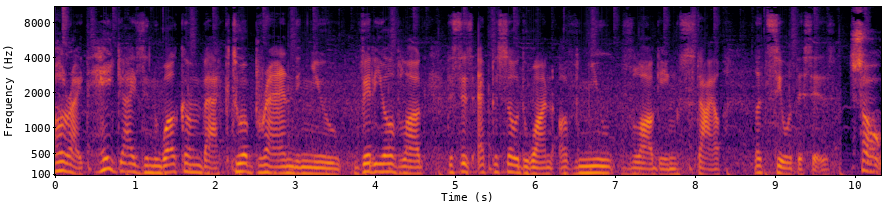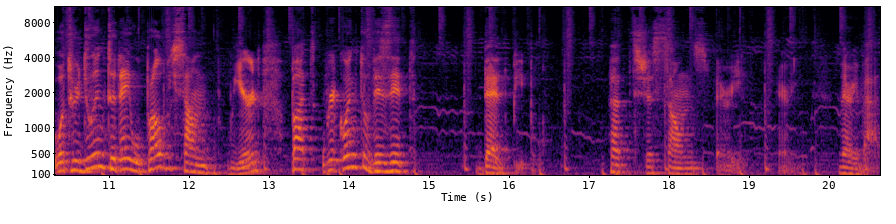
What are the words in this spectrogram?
Alright, hey guys and welcome back to a brand new video vlog. This is episode 1 of new vlogging style. Let's see what this is. So what we're doing today will probably sound weird, but we're going to visit dead people. That just sounds very, very, very bad.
